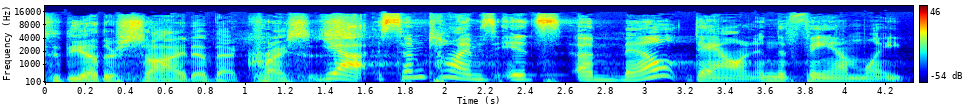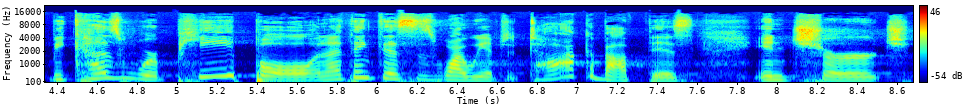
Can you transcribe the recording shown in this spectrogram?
to the other side of that crisis. Yeah, sometimes it's a meltdown in the family because we're people, and I think this is why we have to talk about this in church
